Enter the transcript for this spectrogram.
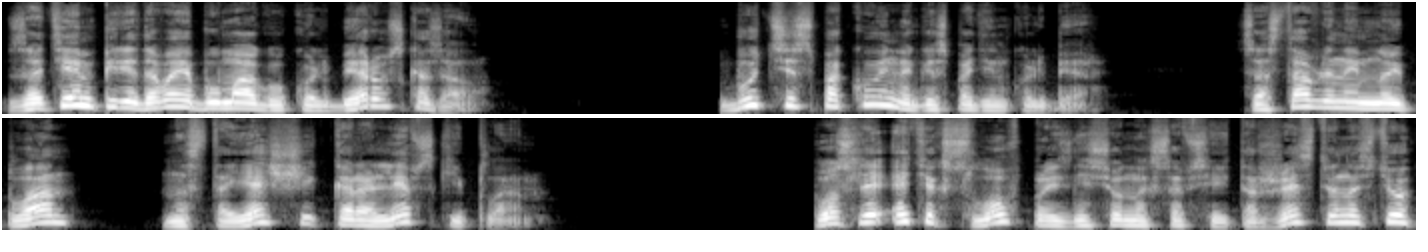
Затем, передавая бумагу Кольберу, сказал. «Будьте спокойны, господин Кольбер. Составленный мной план — настоящий королевский план. После этих слов, произнесенных со всей торжественностью,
